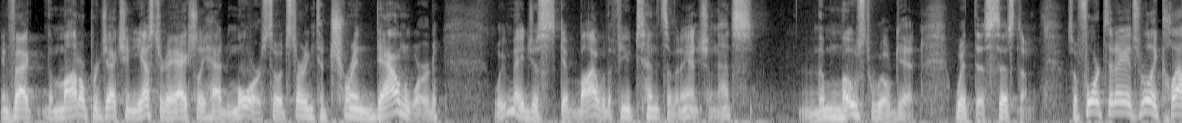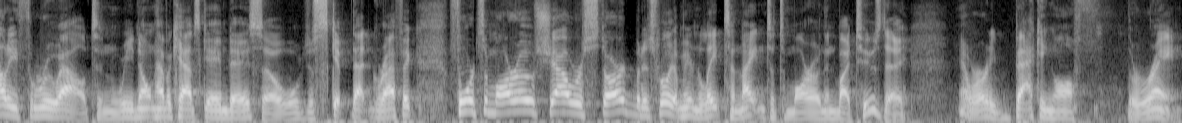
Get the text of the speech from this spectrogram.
In fact, the model projection yesterday actually had more, so it's starting to trend downward we may just skip by with a few tenths of an inch, and that's the most we'll get with this system. So for today, it's really cloudy throughout, and we don't have a Cats game day, so we'll just skip that graphic. For tomorrow, showers start, but it's really, I mean, late tonight into tomorrow, and then by Tuesday, yeah, we're already backing off the rain.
